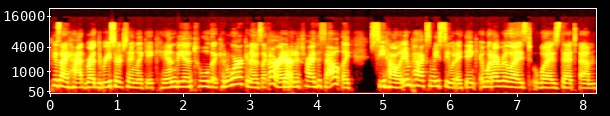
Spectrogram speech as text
because I had read the research saying like it can be a tool that can work. And I was like, all right, yeah. I'm going to try this out, like see how it impacts me, see what I think. And what I realized was that um,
